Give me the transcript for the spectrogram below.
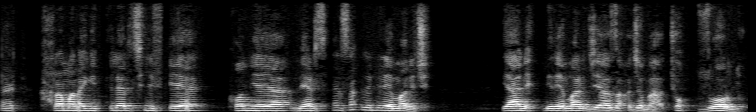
Evet. Karaman'a gittiler, Silifke'ye, Konya'ya, Mersin'e sadece bir MR için. Yani bir MR cihazı acaba çok zordu.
